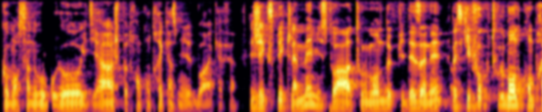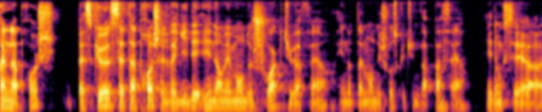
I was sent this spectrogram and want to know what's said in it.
commence un nouveau boulot, il dit Ah, je peux te rencontrer 15 minutes, boire un café. J'explique la même histoire à tout le monde depuis des années, parce qu'il faut que tout le monde comprenne l'approche, parce que cette approche, elle va guider énormément de choix que tu vas faire, et notamment des choses que tu ne vas pas faire. Et donc, c'est euh,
